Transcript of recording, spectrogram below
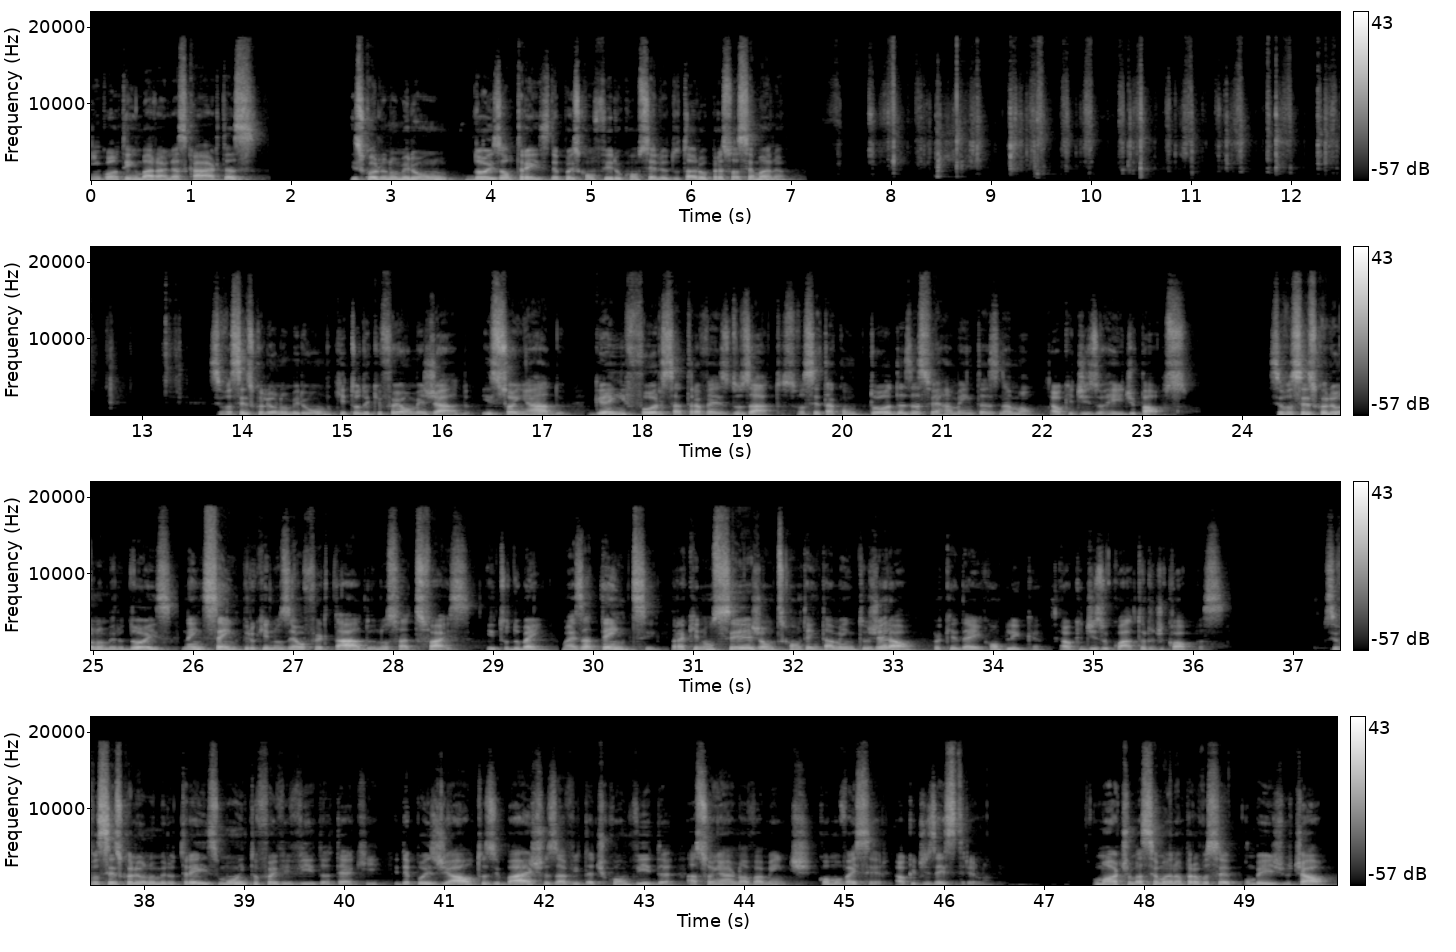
Enquanto embaralha as cartas, escolha o número 1, 2 ou 3. Depois confira o conselho do tarô para sua semana. Se você escolheu o número 1, que tudo que foi almejado e sonhado ganhe força através dos atos. Você está com todas as ferramentas na mão. É o que diz o Rei de Paus. Se você escolheu o número 2, nem sempre o que nos é ofertado nos satisfaz. E tudo bem. Mas atente-se para que não seja um descontentamento geral, porque daí complica. É o que diz o 4 de Copas. Se você escolheu o número 3, muito foi vivido até aqui, e depois de altos e baixos, a vida te convida a sonhar novamente. Como vai ser? É o que diz a estrela. Uma ótima semana para você. Um beijo, tchau!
